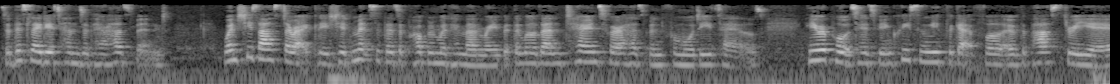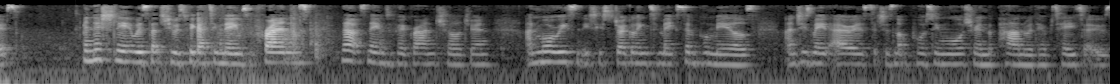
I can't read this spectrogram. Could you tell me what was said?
So this lady attends with her husband. When she's asked directly, she admits that there's a problem with her memory, but then will then turn to her husband for more details. He reports her to be increasingly forgetful over the past three years. Initially, it was that she was forgetting names of friends, now it's names of her grandchildren, and more recently, she's struggling to make simple meals and she's made errors such as not putting water in the pan with her potatoes.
